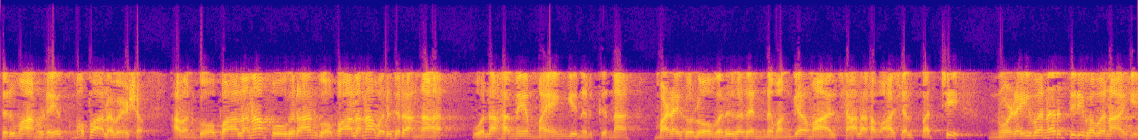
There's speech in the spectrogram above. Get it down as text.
பெருமானுடைய கோபால வேஷம் அவன் கோபாலனா போகிறான் கோபாலனா வருகிறான்னா உலகமே மயங்கி நிற்குனா மழைகளோ வருகதென்னு மங்கிரமால் சாலக வாசல் பற்றி நுழைவனர் திரிபவனாகி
